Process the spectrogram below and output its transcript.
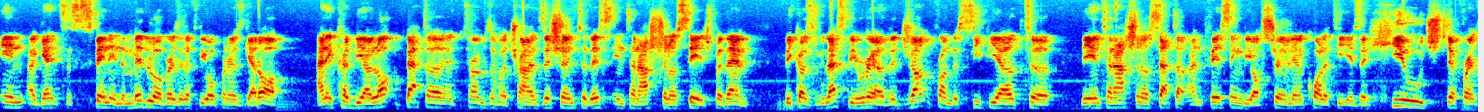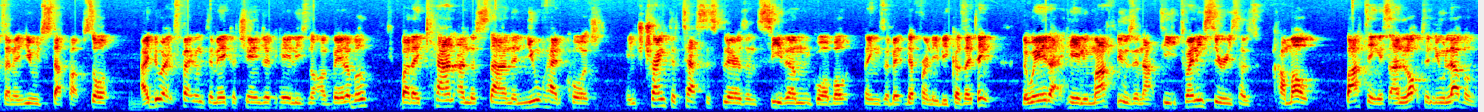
in against the spin in the middle overs if the openers get off. And it could be a lot better in terms of a transition to this international stage for them. Because let's be real, the jump from the CPL to the international setup and facing the Australian quality is a huge difference and a huge step up. So mm. I do expect them to make a change if Hayley's not available but I can understand a new head coach in trying to test his players and see them go about things a bit differently. Because I think the way that Hayley Matthews in that T20 series has come out batting is unlocked a new level.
